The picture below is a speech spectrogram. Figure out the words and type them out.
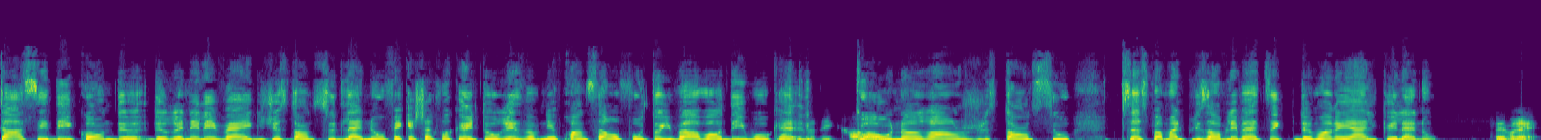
tasser des cônes de, de René Lévesque juste en dessous de l'anneau. Fait qu'à chaque fois qu'un touriste va venir prendre ça en photo, il va avoir des beaux cônes. orange juste en dessous. Puis ça, c'est pas mal plus emblématique de Montréal que l'anneau. C'est vrai.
